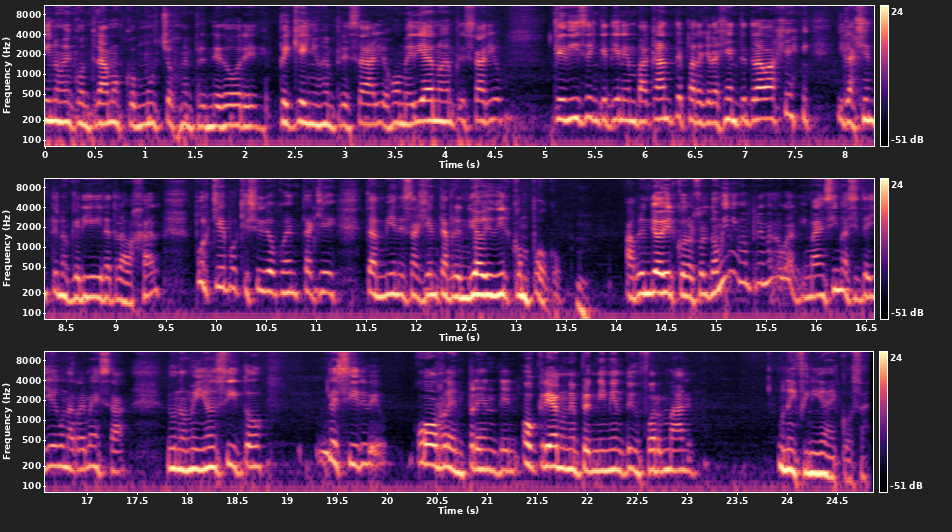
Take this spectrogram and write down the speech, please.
y nos encontramos con muchos emprendedores, pequeños empresarios o medianos empresarios que dicen que tienen vacantes para que la gente trabaje y la gente no quería ir a trabajar. ¿Por qué? Porque se dio cuenta que también esa gente aprendió a vivir con poco. Aprendió a vivir con el sueldo mínimo en primer lugar. Y más encima, si te llega una remesa de unos milloncitos, les sirve o reemprenden o crean un emprendimiento informal una infinidad de cosas.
